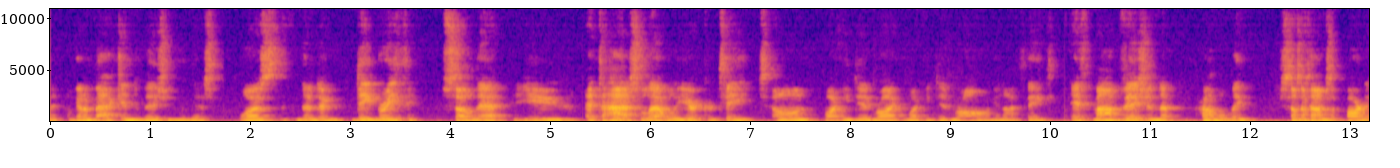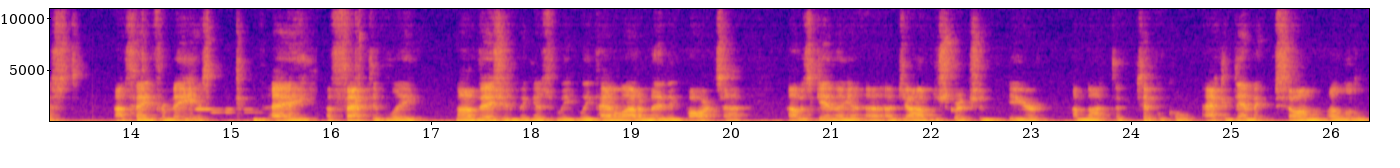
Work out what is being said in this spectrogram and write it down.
I'm going to back into vision with this was the debriefing so that you, at the highest level, you're critiqued on what you did right and what you did wrong. And I think if my vision, that probably sometimes the hardest uh, I think for me is convey effectively my vision because we, we've had a lot of moving parts. I, I was giving a, a job description here. I'm not the typical academic, so I'm a little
